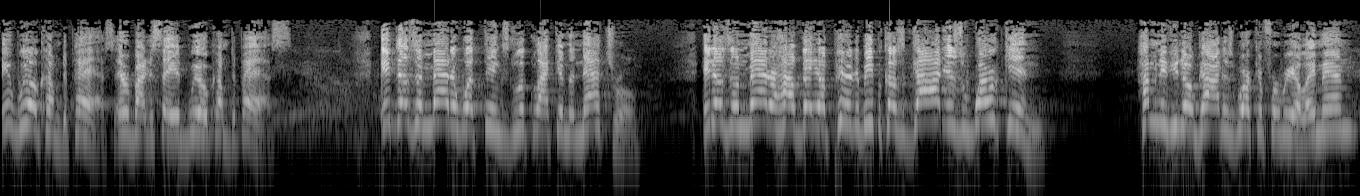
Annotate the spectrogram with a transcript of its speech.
it will come to pass. Everybody say it will come to pass. It doesn't matter what things look like in the natural. It doesn't matter how they appear to be because God is working. How many of you know God is working for real? Amen.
